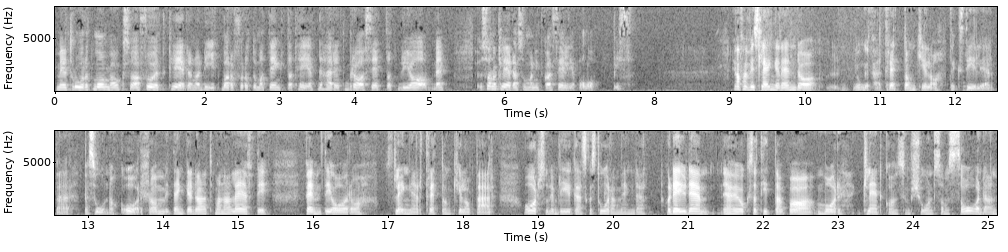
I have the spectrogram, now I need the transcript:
Men jag tror att många också har fört kläderna dit bara för att de har tänkt att hej, att det här är ett bra sätt att bli av med sådana kläder som man inte kan sälja på loppis. Ja, för vi slänger ändå ungefär 13 kilo textilier per person och år. Så om vi tänker då att man har levt i 50 år och slänger 13 kilo per år, så det blir ganska stora mängder. Och det är ju det, jag har ju också tittat på vår klädkonsumtion som sådan,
